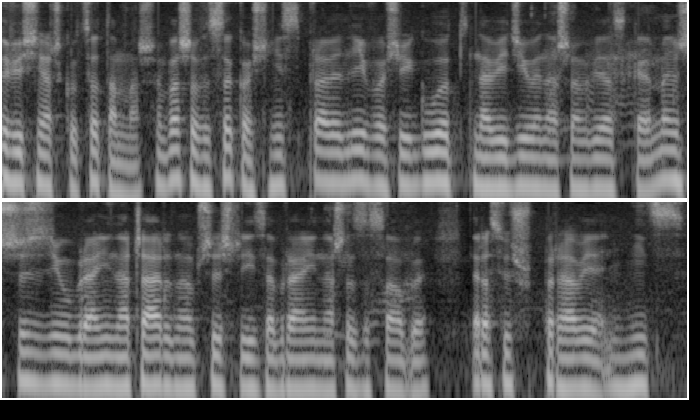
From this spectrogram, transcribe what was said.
Wieśniaczku, co tam masz? Wasza wysokość, niesprawiedliwość i głód nawiedziły naszą wioskę. Mężczyźni ubrani na czarno przyszli i zabrali nasze zasoby. Teraz już prawie nic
